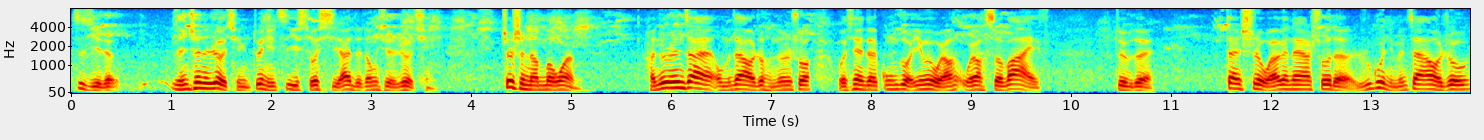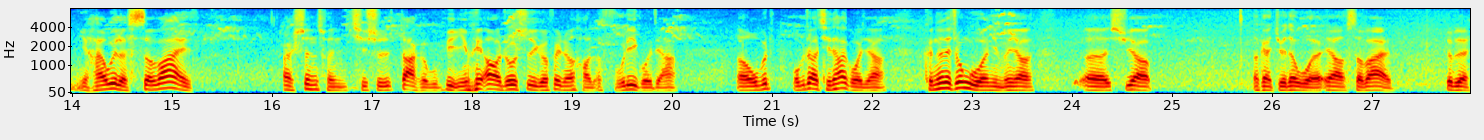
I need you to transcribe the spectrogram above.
自己的人生的热情，对你自己所喜爱的东西的热情，这是 number one。很多人在我们在澳洲，很多人说我现在在工作，因为我要我要 survive，对不对？但是我要跟大家说的，如果你们在澳洲，你还为了 survive。而生存其实大可不必，因为澳洲是一个非常好的福利国家。呃，我不我不知道其他国家，可能在中国你们要，呃，需要，OK，觉得我要 survive，对不对？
